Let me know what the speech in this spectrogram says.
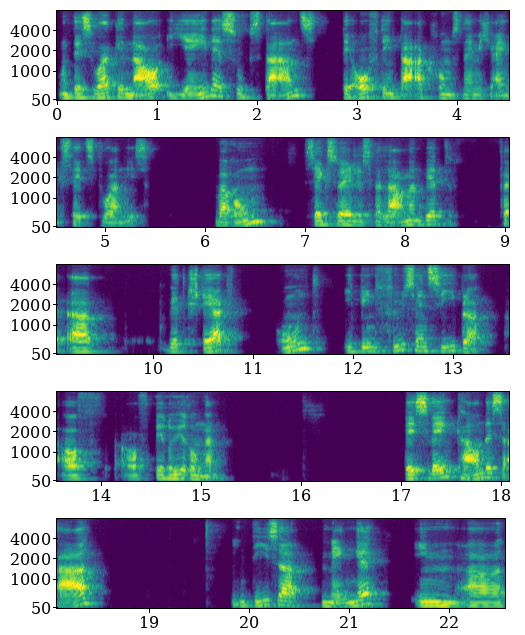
Und das war genau jene Substanz, die oft in Darkrooms nämlich eingesetzt worden ist. Warum? Sexuelles Verlangen wird, äh, wird gestärkt und ich bin viel sensibler auf, auf Berührungen. Deswegen kann das auch in dieser Menge im, äh,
